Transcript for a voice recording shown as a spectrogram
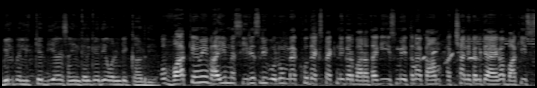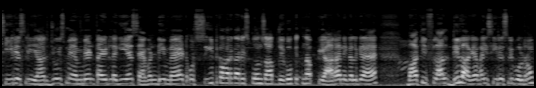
बिल पे लिख के दिया है साइन करके दिया वारंटी कार्ड दिया। और वाकई में भाई मैं सीरियसली बोलूँ मैं खुद एक्सपेक्ट नहीं कर पा रहा था कि इसमें इतना काम अच्छा निकल के आएगा। बाकी सीरियसली यार जो इसमें एम्बियंट लाइट लगी है सेवन डी मैट और सीट कवर का रिस्पॉन्स आप देखो कितना प्यारा निकल के आया है। बाकी फ़िलहाल दिल आ गया भाई सीरियसली बोल रहा हूँ।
